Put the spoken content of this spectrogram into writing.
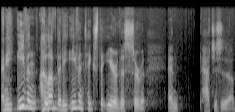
And he even, I love that he even takes the ear of this servant and patches it up.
